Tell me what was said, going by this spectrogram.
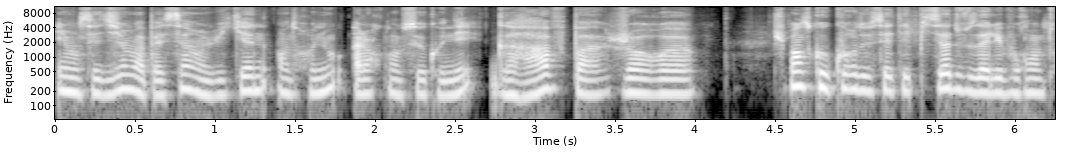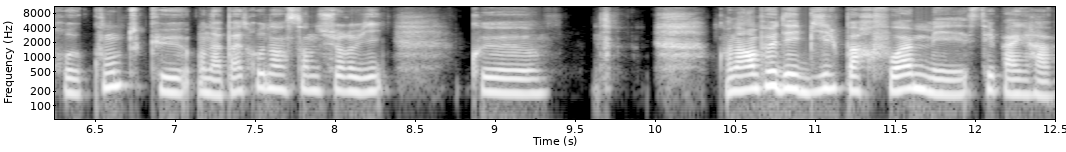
et on s'est dit: «On va passer un week-end entre nous», alors qu'on se connaît grave pas. Genre, je pense qu'au cours de cet épisode, vous allez vous rendre compte qu'on n'a pas trop d'instinct de survie, que qu'on est un peu débile parfois, mais c'est pas grave.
